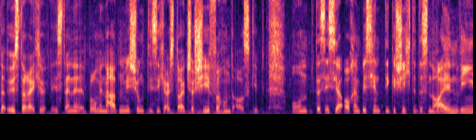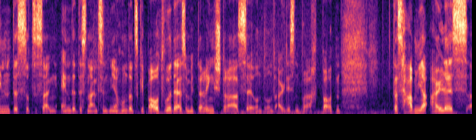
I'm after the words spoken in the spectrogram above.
der Österreicher ist eine Promenadenmischung, die sich als deutscher Schäferhund ausgibt. Und das ist ja auch ein bisschen die Geschichte des neuen Wien, das sozusagen Ende des 19. Jahrhunderts gebaut wurde, also mit der Ringstraße und, und all diesen Prachtbauten das haben ja alles äh,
